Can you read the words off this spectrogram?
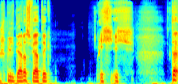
Spielt der das fertig? Ich, ich, da,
